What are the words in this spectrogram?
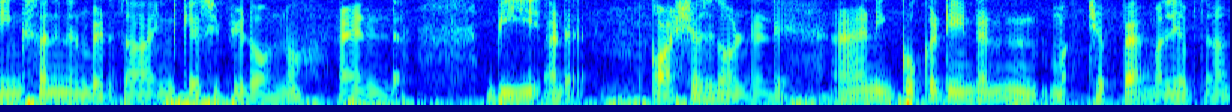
లింక్స్ అని నేను పెడతా in case if you don't know and be అంటే కాషియస్గా ఉండండి. అండ్ ఇంకొకటి ఏంటంటే చెప్పా మళ్ళీ చెప్తున్నా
